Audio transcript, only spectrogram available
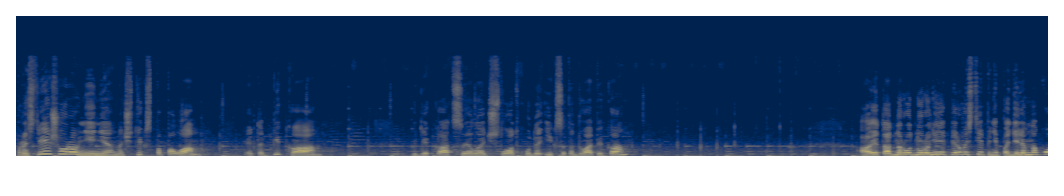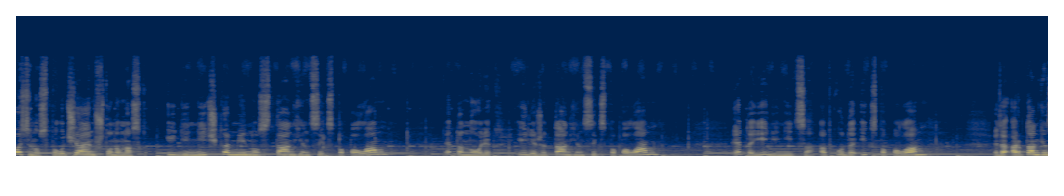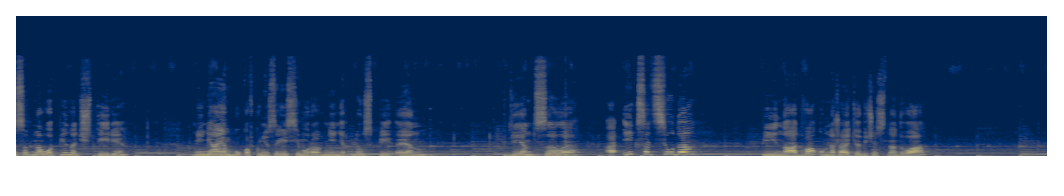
Простейшее уравнение, значит, x пополам. Это пика, где k целое число, откуда x это 2 пика. А это однородное уравнение первой степени. Поделим на косинус. Получаем, что у нас единичка минус тангенс х пополам. Это нолик. Или же тангенс х пополам. Это единица. Откуда х пополам? Это арктангенс 1 π на 4. Меняем буковку независимое уравнение плюс πn, где n целое. А х отсюда π на 2, умножаете обе части на 2,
